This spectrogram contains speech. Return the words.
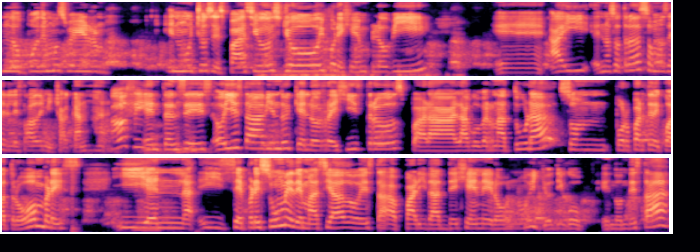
lo podemos ver en muchos espacios. Yo hoy, por ejemplo, vi eh, ahí, nosotros somos del estado de Michoacán. Oh, sí. Entonces, hoy estaba viendo que los registros para la gubernatura son por parte de cuatro hombres. Y, en la, y se presume demasiado esta paridad de género, ¿no? Y yo digo, ¿en dónde está?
